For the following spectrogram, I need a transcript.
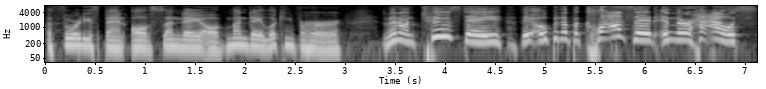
Authorities spent all of Sunday, all of Monday looking for her. And then on Tuesday, they opened up a closet in their house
